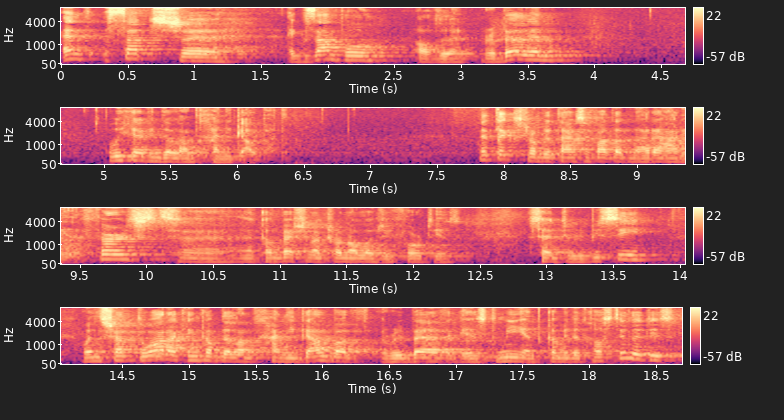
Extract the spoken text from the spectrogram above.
And such uh, example of the rebellion we have in the land Hanigalbat. A text from the times of Adad Nirari I, uh, conventional chronology, 14th century BC. When Shattuara, king of the land Hanigalbat, rebelled against me and committed hostilities,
